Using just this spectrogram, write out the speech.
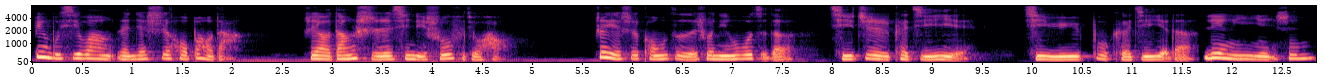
并不希望人家事后报答，只要当时心里舒服就好。”这也是孔子说宁武子的“其志可及也，其余不可及也”的另一引申。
